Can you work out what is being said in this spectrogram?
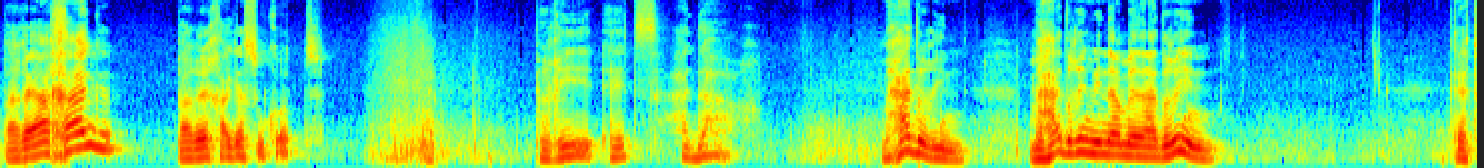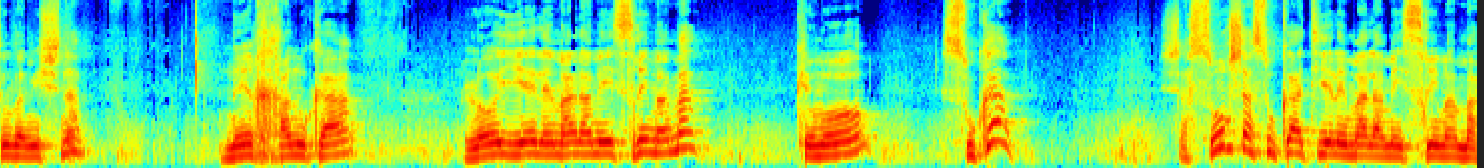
פרי החג, פרי חג הסוכות. פרי עץ הדר. מהדרין, מהדרין מן המהדרין. כתוב במשנה, נר חנוכה לא יהיה למעלה מ-20 אמה, כמו סוכה, שאסור שהסוכה תהיה למעלה מ-20 אמה.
